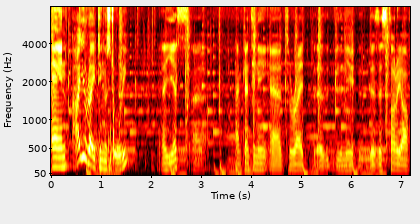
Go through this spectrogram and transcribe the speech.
And are you writing a story? Uh, yes, uh, I'm continuing uh, to write uh, the, new, the, the story of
